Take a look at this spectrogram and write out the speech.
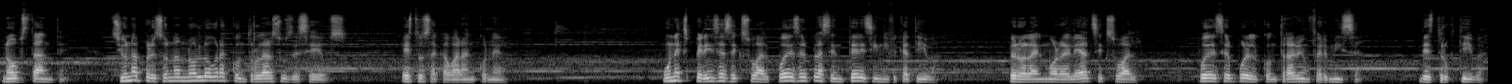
No obstante, si una persona no logra controlar sus deseos, estos acabarán con él. Una experiencia sexual puede ser placentera y significativa, pero la inmoralidad sexual puede ser por el contrario enfermiza, destructiva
